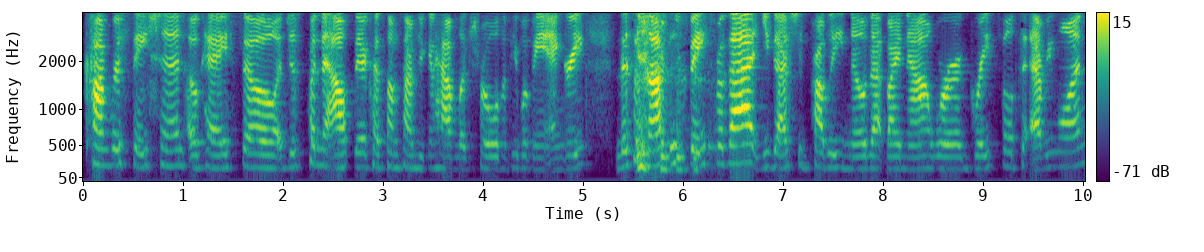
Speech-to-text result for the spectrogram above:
conversation. Okay, so just putting it out there because sometimes you can have like trolls and people being angry. This is not the space for that. You guys should probably know that by now. We're graceful to everyone.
